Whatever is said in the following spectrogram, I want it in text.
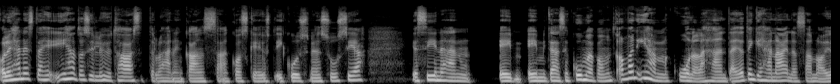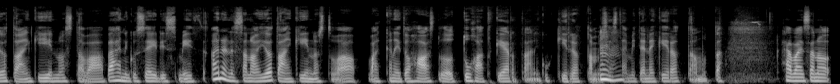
oli hänestä ihan tosi lyhyt haastattelu hänen kanssaan, koskee just ikuisuuden susia. Ja siinähän ei, ei mitään se kummempaa, mutta on vain ihan kuunnella häntä. Jotenkin hän aina sanoo jotain kiinnostavaa, vähän niin kuin Sadie Smith. Aina ne sanoo jotain kiinnostavaa, vaikka niitä on haastateltu tuhat kertaa niin kuin kirjoittamisesta mm-hmm. ja miten ne kirjoittaa. Mutta hän vain sanoi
